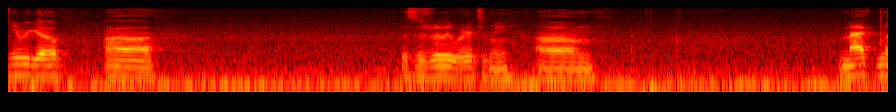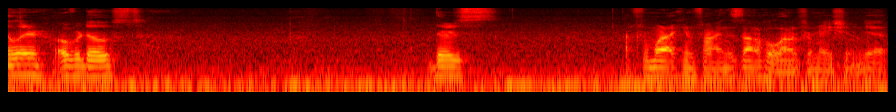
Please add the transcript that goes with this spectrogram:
here we go. Uh, this is really weird to me. Um, Mac Miller overdosed. There's, from what I can find, there's not a whole lot of information yet.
